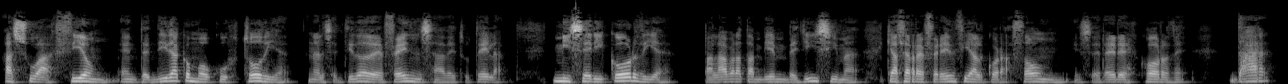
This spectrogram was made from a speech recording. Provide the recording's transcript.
a su acción, entendida como custodia, en el sentido de defensa, de tutela. Misericordia, palabra también bellísima, que hace referencia al corazón, misereres corde, dar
